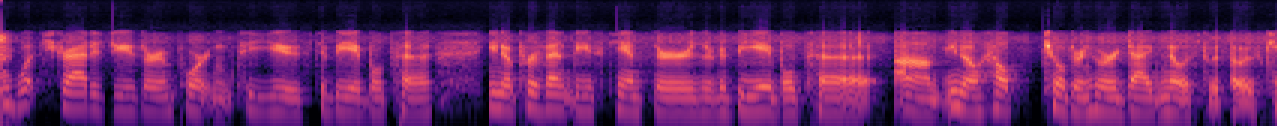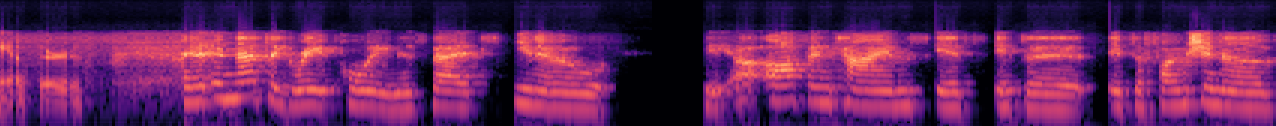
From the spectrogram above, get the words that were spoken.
well what strategies are important to use to be able to you know prevent these cancers or to be able to um, you know help children who are diagnosed with those cancers and, and that's a great point. Is that you know, uh, oftentimes it's it's a it's a function of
